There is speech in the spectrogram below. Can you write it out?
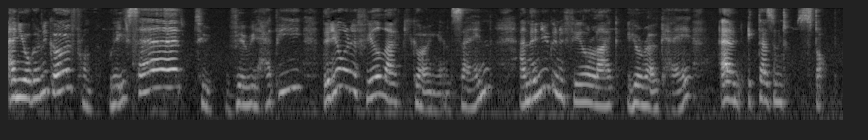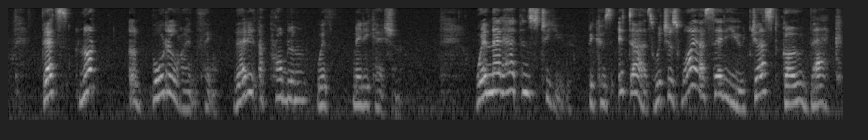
And you're going to go from really sad to very happy. Then you're going to feel like you're going insane. And then you're going to feel like you're okay and it doesn't stop. That's not a borderline thing. That is a problem with medication. When that happens to you, because it does, which is why I say to you, just go back,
